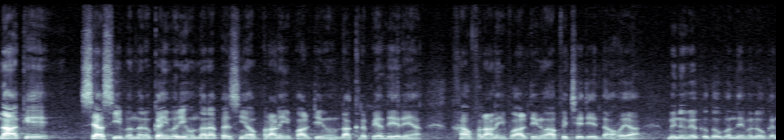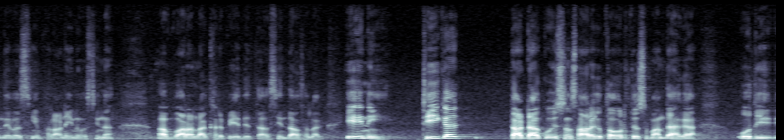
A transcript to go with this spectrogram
ਨਾ ਕਿ ਸਿਆਸੀ ਬੰਦੇ ਨੂੰ, ਕਈ ਵਾਰੀ ਹੁੰਦਾ ਨਾ ਪੈਸੀਆਂ ਫਲਾਣੀ ਪਾਰਟੀ ਨੂੰ ਲੱਖ ਰੁਪਇਆ ਦੇ ਰਹੇ ਆ ਹਾਂ ਫਲਾਣੀ ਪਾਰਟੀ ਨੂੰ ਆ ਪਿੱਛੇ ਜੇ ਇਦਾਂ ਹੋਇਆ, ਮੈਨੂੰ ਵੀ ਇੱਕ ਦੋ ਬੰਦੇ ਮਿਲੋ ਕਹਿੰਦੇ ਵੀ ਅਸੀਂ ਫਲਾਣੀ ਨੂੰ ਅਸੀਂ ਨਾ ਆਹ 12 ਲੱਖ ਰੁਪਏ ਦਿੱਤਾ, ਅਸੀਂ 10 ਲੱਖ। ਇਹ ਨਹੀਂ, ਠੀਕ ਹੈ, ਤੁਹਾਡਾ ਕੋਈ ਸੰਸਾਰਿਕ ਤੌਰ ਤੇ ਸੰਬੰਧ ਹੈਗਾ, ਉਹਦੀ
